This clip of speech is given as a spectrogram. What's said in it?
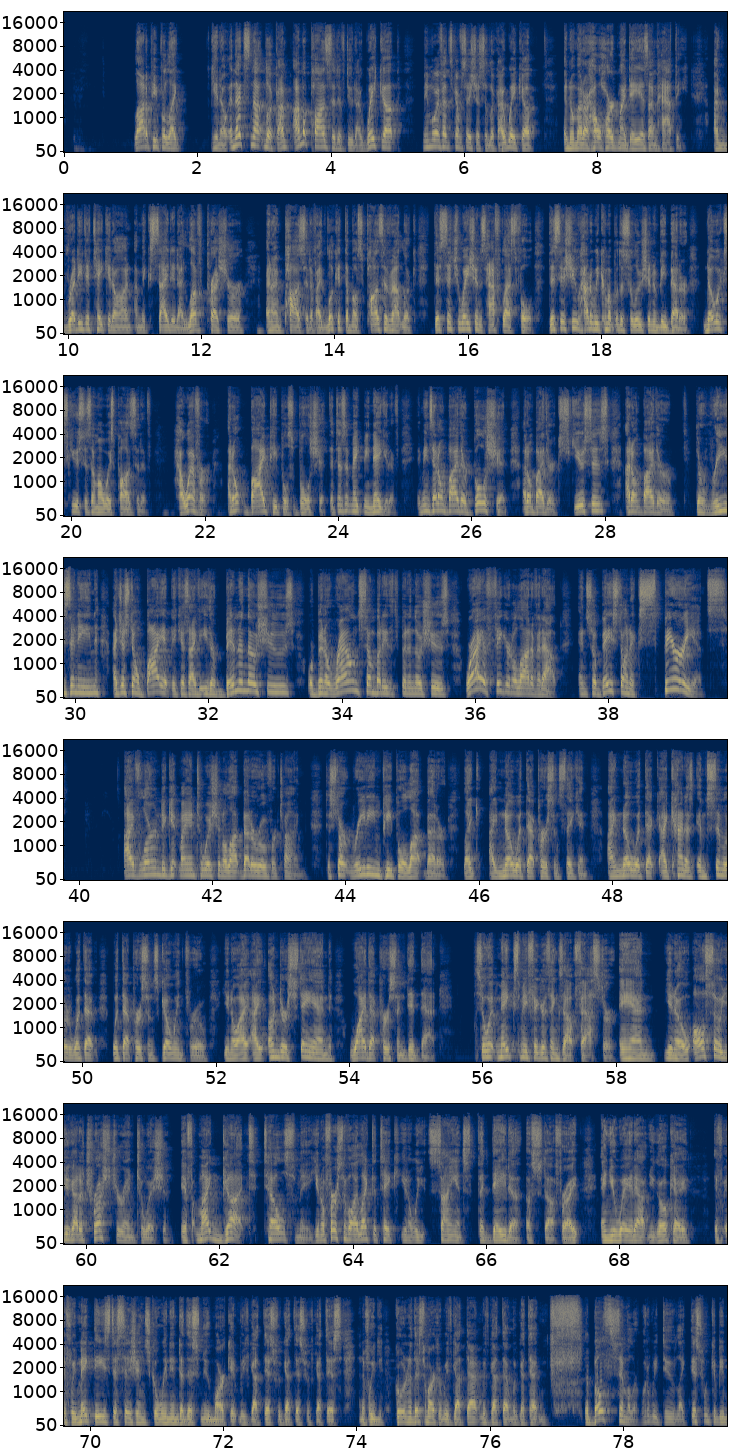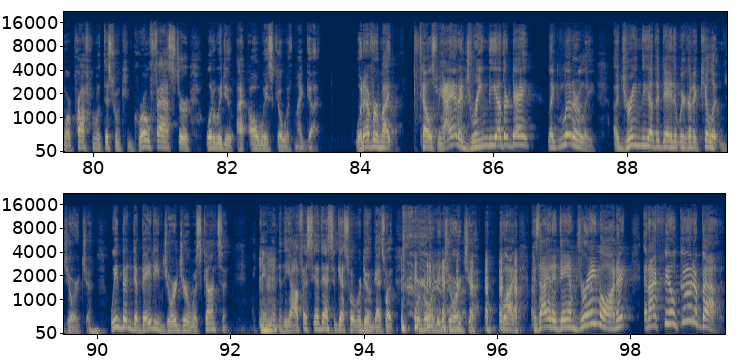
A lot of people like, you know, and that's not, look, I'm, I'm a positive dude. I wake up, me and my wife had this conversation. I said, look, I wake up and no matter how hard my day is, I'm happy. I'm ready to take it on. I'm excited. I love pressure and I'm positive. I look at the most positive outlook. This situation is half glass full. This issue, how do we come up with a solution and be better? No excuses. I'm always positive. However, I don't buy people's bullshit. That doesn't make me negative. It means I don't buy their bullshit. I don't buy their excuses. I don't buy their their reasoning. I just don't buy it because I've either been in those shoes or been around somebody that's been in those shoes where I have figured a lot of it out. And so based on experience, I've learned to get my intuition a lot better over time, to start reading people a lot better. Like I know what that person's thinking. I know what that I kind of am similar to what that what that person's going through. You know, I, I understand why that person did that so it makes me figure things out faster and you know also you got to trust your intuition if my gut tells me you know first of all i like to take you know we science the data of stuff right and you weigh it out and you go okay if, if we make these decisions going into this new market we've got this we've got this we've got this. And if we go into this market we've got that we've got that we've got that. And they're both similar. What do we do? Like this one could be more profitable. This one can grow faster. What do we do? I always go with my gut. Whatever my tells me. I had a dream the other day, like literally a dream the other day that we are going to kill it in Georgia. We've been debating Georgia or Wisconsin. I came mm-hmm. into the office the other day. I said, guess what we're doing, guys? What? We're going to Georgia. Why? Because I had a damn dream on it and I feel good about it.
